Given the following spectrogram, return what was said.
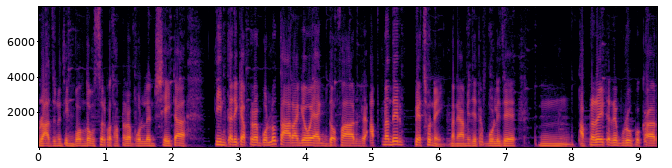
রাজনৈতিক বন্দোবস্তের কথা আপনারা বললেন, সেইটা তিন তারিখে আপনারা বলল, তার আগেও এক দফার আপনাদের পেছনেই মানে আমি যেটা বলি যে আপনারা এটা রূপকার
